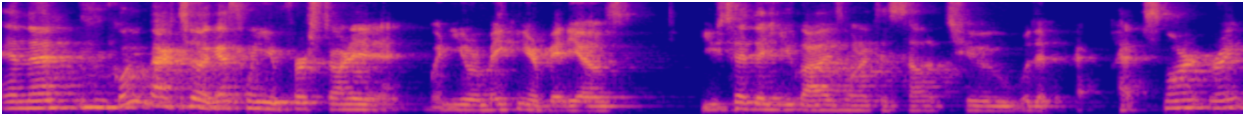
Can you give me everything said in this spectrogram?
And then going back to i guess when you first started when you were making your videos you said that you guys wanted to sell it to was it PetSmart, right?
